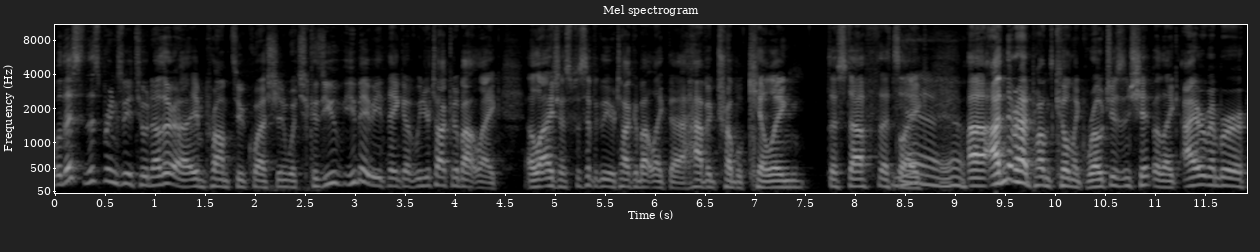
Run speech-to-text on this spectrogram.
Well, this this brings me to another uh, impromptu question, which because you you made me think of when you're talking about like Elijah specifically, you're talking about like the having trouble killing the stuff. That's like yeah, yeah. Uh, I've never had problems killing like roaches and shit, but like I remember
